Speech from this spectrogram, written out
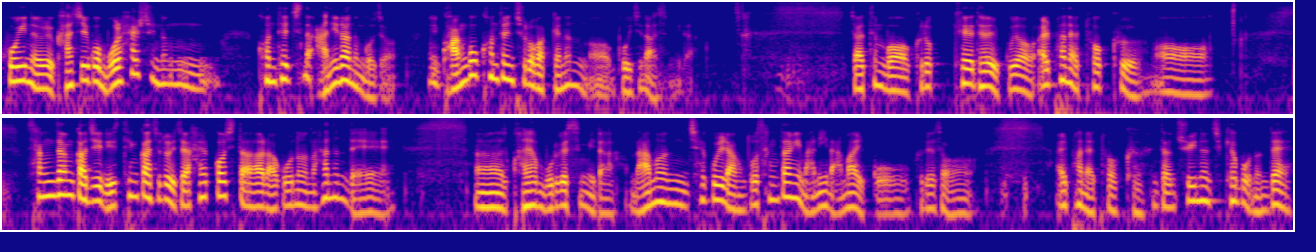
코인을 가지고 뭘 할 수 있는 컨텐츠는 아니라는 거죠. 광고 컨텐츠로 밖에는 어, 보이지는 않습니다. 자, 하여튼 뭐 그렇게 되어 있고요. 알파 네트워크 어, 상장까지 listing까지도 이제 할 것이다 라고는 하는데 어, 과연 모르겠습니다. 남은 채굴량도 상당히 많이 남아 있고 그래서 알파 네트워크 일단 추이는 지켜보는데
